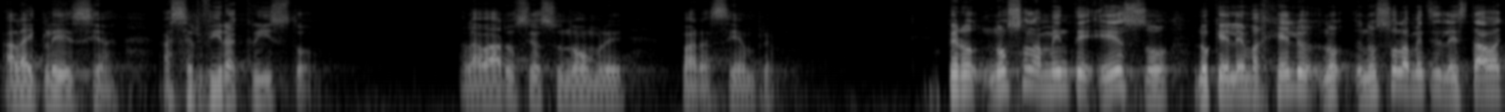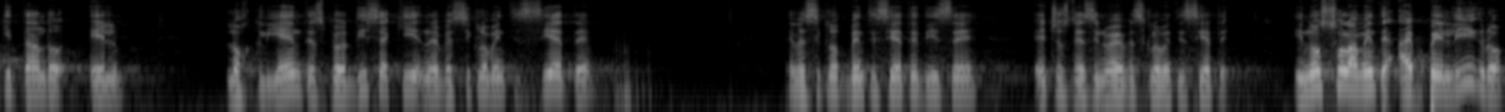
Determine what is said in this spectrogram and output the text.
a la iglesia, a servir a Cristo. Alabado sea su nombre para siempre. Pero no solamente eso, lo que el Evangelio, no, no solamente le estaba quitando el, los clientes, pero dice aquí en el versículo 27, el versículo 27 dice, Hechos 19, versículo 27, y no solamente hay peligro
